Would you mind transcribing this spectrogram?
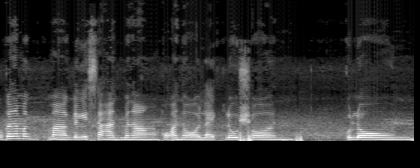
Huwag ka na mag, maglagay sa hand mo ng kung ano, like lotion, cologne,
